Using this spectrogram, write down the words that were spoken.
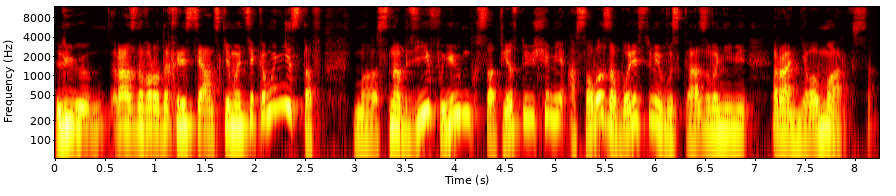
разного рода христианским антикоммунистов, снабдив им соответствующими особо забористыми высказываниями раннего Маркса.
